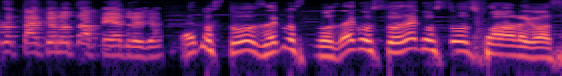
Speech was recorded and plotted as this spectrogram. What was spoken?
tô tacando outra pedra já. É gostoso, é gostoso, é gostoso, é gostoso falar um negócio,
